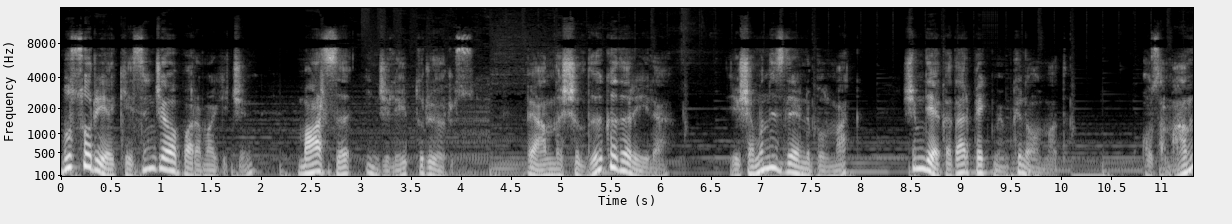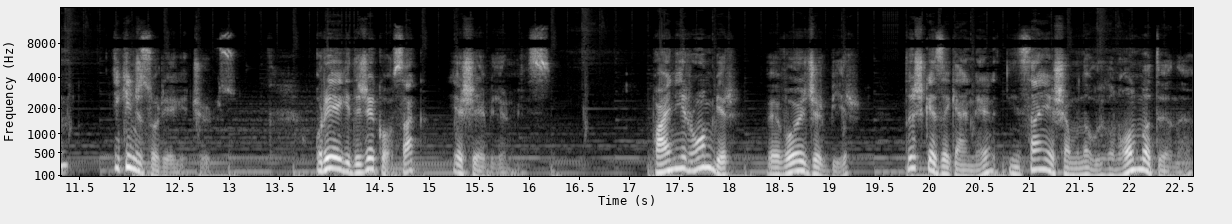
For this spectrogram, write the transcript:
Bu soruya kesin cevap aramak için Mars'ı inceleyip duruyoruz ve anlaşıldığı kadarıyla yaşamın izlerini bulmak şimdiye kadar pek mümkün olmadı. O zaman ikinci soruya geçiyoruz. Oraya gidecek olsak yaşayabilir miyiz? Pioneer 11 ve Voyager 1 dış gezegenlerin insan yaşamına uygun olmadığını,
